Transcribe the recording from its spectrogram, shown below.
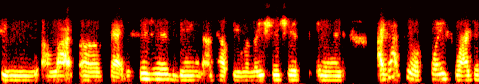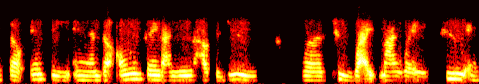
to a lot of bad decisions, being in unhealthy relationships. And I got to a place where I just felt empty. And the only thing I knew how to do was to write my way to and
